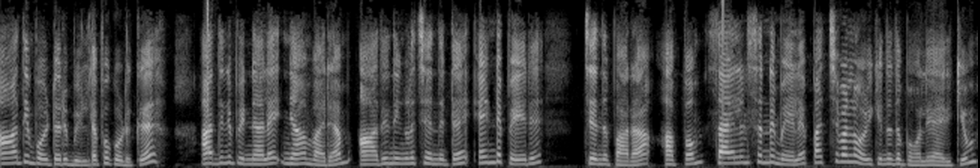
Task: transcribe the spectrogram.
ആദ്യം പോയിട്ട് ഒരു ബിൽഡപ്പ് കൊടുക്ക്. അതിന് പിന്നാലെ ഞാൻ വരാം. ആദ്യം നിങ്ങൾ ചെന്നിട്ട് എന്റെ പേര് ചെന്ന് പറ. അപ്പം സൈലൻസറിന്റെ മേലെ പച്ചവെള്ളം ഒഴിക്കുന്നത് പോലെയായിരിക്കും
